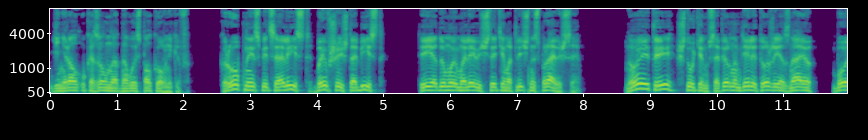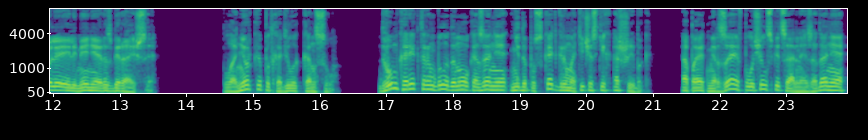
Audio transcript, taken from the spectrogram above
Генерал указал на одного из полковников. Крупный специалист, бывший штабист, ты, я думаю, Малевич, с этим отлично справишься. Ну и ты, Штукин, в саперном деле тоже, я знаю, более или менее разбираешься. Планерка подходила к концу. Двум корректорам было дано указание не допускать грамматических ошибок, а поэт Мирзаев получил специальное задание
